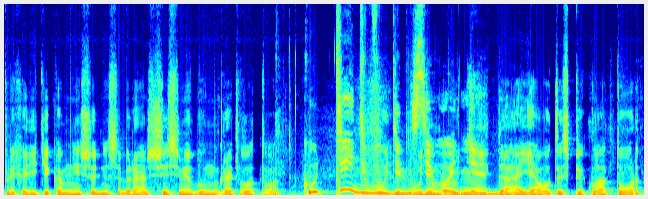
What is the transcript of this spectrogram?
приходите ко мне, сегодня собираемся всей семьей, будем играть в лото. Кутить будем, Будем сегодня. кутить, да, я вот испекла торт,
